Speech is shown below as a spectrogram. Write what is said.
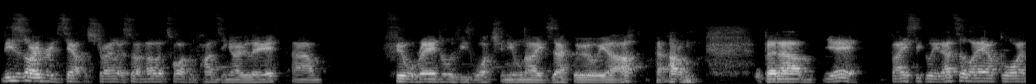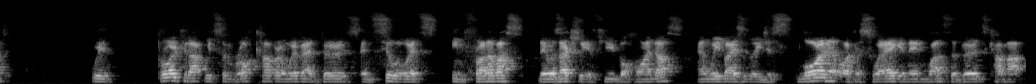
this is over in South Australia, so another type of hunting over there. Um, Phil Randall, if he's watching, he'll know exactly where we are. Um, but um, yeah, basically, that's a layout blind. We've broke it up with some rock cover, and we've had birds and silhouettes in front of us. There was actually a few behind us, and we basically just line it like a swag. And then once the birds come up,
